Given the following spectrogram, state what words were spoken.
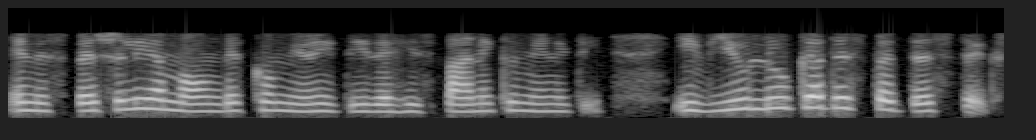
and especially among the community the hispanic community. If you look at the statistics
